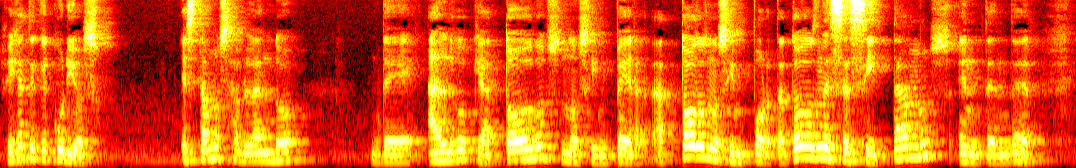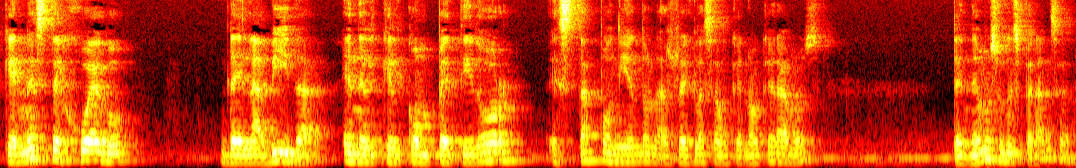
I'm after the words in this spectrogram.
Fíjate qué curioso. Estamos hablando de algo que a todos nos impera, a todos nos importa, todos necesitamos entender que en este juego de la vida en el que el competidor está poniendo las reglas aunque no queramos, tenemos una esperanza,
